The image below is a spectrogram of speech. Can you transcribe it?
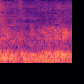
ありうご。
